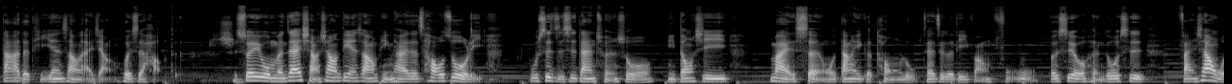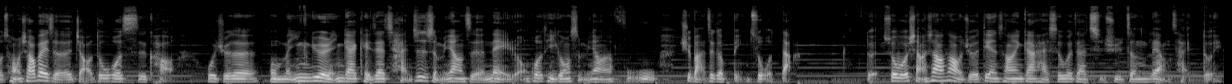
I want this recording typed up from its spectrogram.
大家的体验上来讲会是好的。所以我们在想象电商平台的操作里，不是只是单纯说你东西。卖肾，我当一个通路，在这个地方服务，而是有很多是反向我从消费者的角度或思考，我觉得我们音乐人应该可以在产制什么样子的内容，或提供什么样的服务，去把这个饼做大。对，所以我想象上，我觉得电商应该还是会在持续增量才对。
